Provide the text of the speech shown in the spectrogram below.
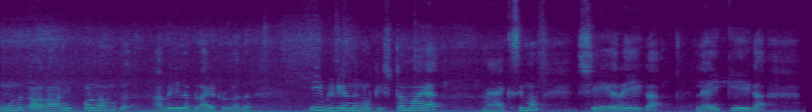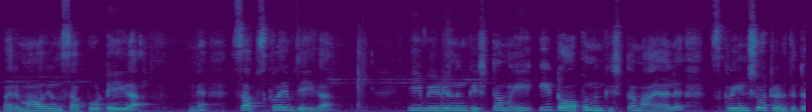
മൂന്ന് കളറാണ് ഇപ്പോൾ നമുക്ക് അവൈലബിൾ ആയിട്ടുള്ളത്. ഈ വീഡിയോ നിങ്ങൾക്ക് ഇഷ്ടമായാൽ മാക്സിമം ഷെയർ ചെയ്യുക ലൈക്ക് ചെയ്യുക പരമാവധി ഒന്ന് സപ്പോർട്ട് ചെയ്യുക പിന്നെ സബ്സ്ക്രൈബ് ചെയ്യുക. ഈ വീഡിയോ നിങ്ങൾക്ക് ഇഷ്ടം ഈ ഈ ടോപ്പ് നിങ്ങൾക്ക് ഇഷ്ടമായാൽ സ്ക്രീൻഷോട്ട് എടുത്തിട്ട്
